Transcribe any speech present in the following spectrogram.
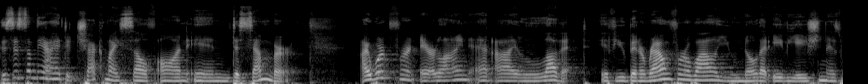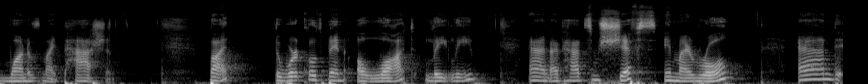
This is something I had to check myself on in December. I work for an airline and I love it. If you've been around for a while, you know that aviation is one of my passions. But the workload's been a lot lately, and I've had some shifts in my role. And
